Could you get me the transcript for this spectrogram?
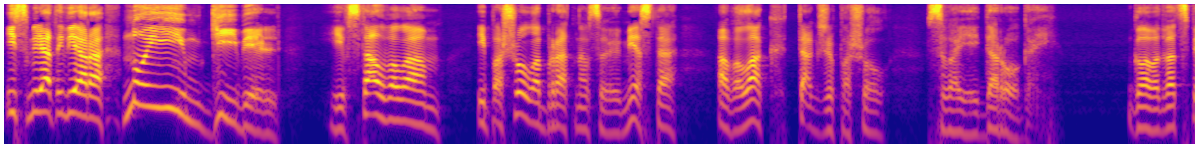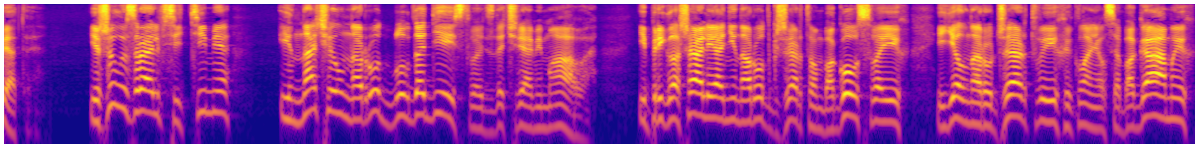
и смирят и Вера, но и им гибель!» И встал Валам и пошел обратно в свое место, а Валак также пошел своей дорогой. Глава 25. «И жил Израиль в Ситиме, и начал народ блудодействовать с дочерями Маава, и приглашали они народ к жертвам богов своих, и ел народ жертвы их, и кланялся богам их,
